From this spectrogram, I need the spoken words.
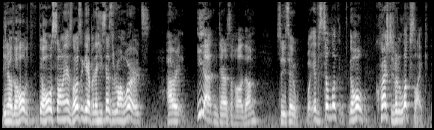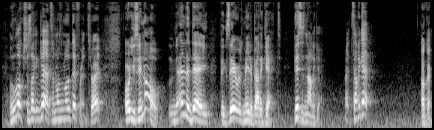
you know the whole the whole song is looks like a get, but then he says the wrong words. How so you say, well, if still look, the whole question is what it looks like. It looks just like a get, so there's no difference, right? Or you say, no, in the end of the day, the Xer is made about a get. This is not a get. Right? It's not a get. Okay,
